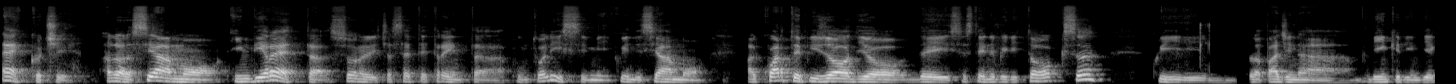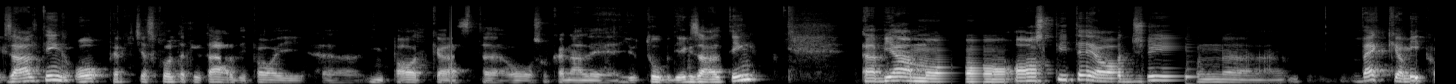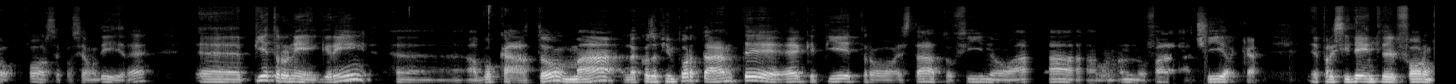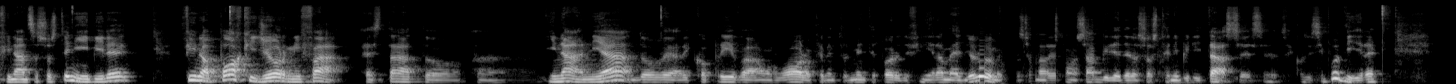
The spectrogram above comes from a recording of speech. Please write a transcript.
Eccoci, allora siamo in diretta, sono le 17.30 puntualissimi, quindi siamo al quarto episodio dei Sustainability Talks, qui sulla pagina LinkedIn di Exalting o per chi ci ascolta più tardi poi eh, in podcast o sul canale YouTube di Exalting. Abbiamo ospite oggi un vecchio amico, forse possiamo dire, eh, Pietro Negri, eh, avvocato, ma la cosa più importante è che Pietro è stato fino a, un anno fa circa eh, presidente del Forum Finanza Sostenibile, fino a pochi giorni fa è stato eh, in Ania, dove ricopriva un ruolo che eventualmente poi lo definirà meglio lui, insomma responsabile della sostenibilità, se, se, se così si può dire,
